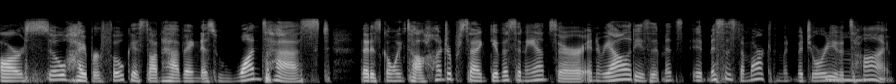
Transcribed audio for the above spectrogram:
are so hyper focused on having this one test that is going to 100% give us an answer. And the reality is it, miss, it misses the mark the majority mm. of the mm. time.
